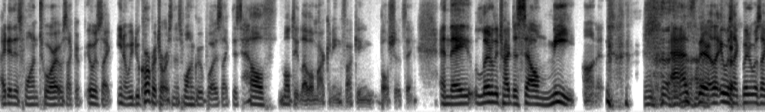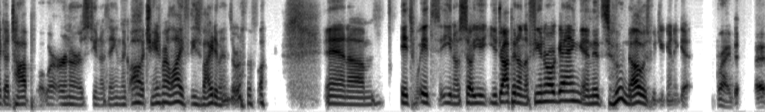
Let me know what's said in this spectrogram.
i did this one tour it was like a, it was like you know we do corporate tours and this one group was like this health multi-level marketing fucking bullshit thing and they literally tried to sell me on it as their like, it was like but it was like a top earners you know thing like oh it changed my life these vitamins or whatever the fuck and um it's it's you know so you you drop in on the funeral gang and it's who knows what you're gonna get right. Right?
